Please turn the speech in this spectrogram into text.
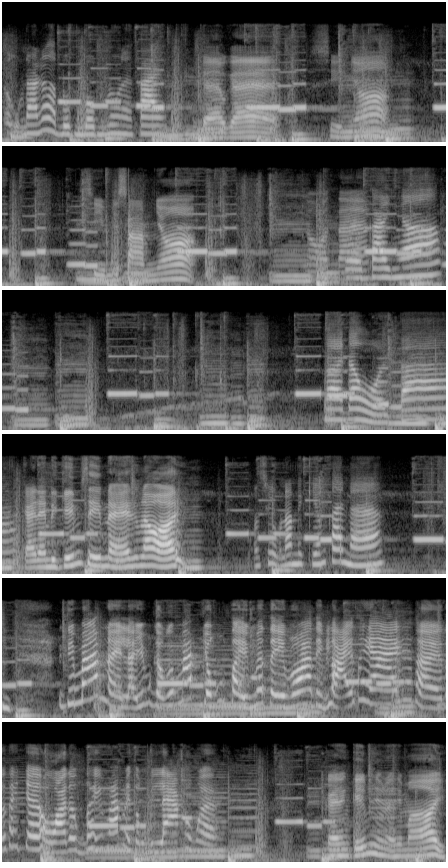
Tôi cũng đang rất là bùm bùm luôn này tay ok ok. Sim nhá. Sim với sam nhá. Rồi ok ta cay nhá cay đâu rồi ta cay đang đi kiếm sim nè sim đâu rồi? Ủa, siêu cũng đang đi kiếm cay nè. Cái map này là giống kiểu cái map chúng tìm á tìm qua tìm lại thấy ai? Cái thề tôi thấy chơi hoài tôi không thấy map này toàn bị lạc không à? Cay đang kiếm sim nè sim ơi.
